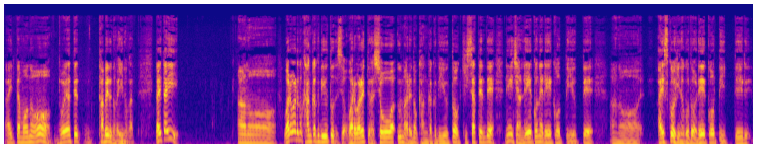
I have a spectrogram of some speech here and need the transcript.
ああいったものをどうやって食べるのがいいのか。大体、あの我々の感覚で言うとですよ。我々っていうのは昭和生まれの感覚で言うと、喫茶店で、姉ちゃん冷凍ね、冷凍って言って、あのアイスコーヒーのことを冷凍って言っている、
